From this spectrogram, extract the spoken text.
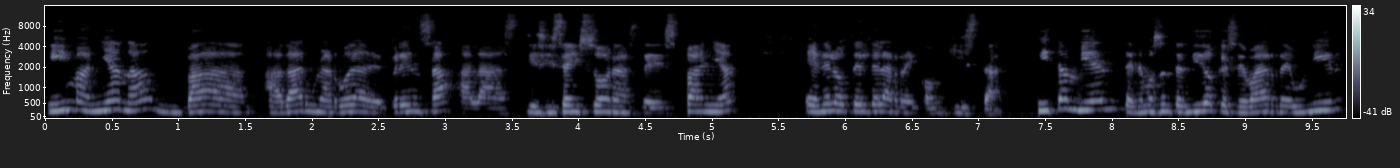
y mañana va a dar una rueda de prensa a las 16 horas de España en el Hotel de la Reconquista. Y también tenemos entendido que se va a reunir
